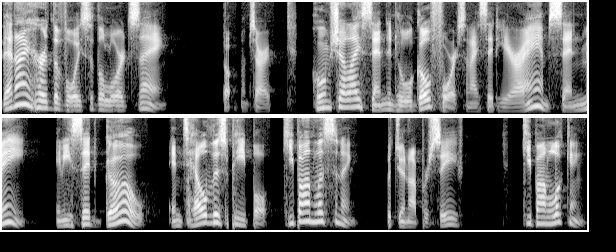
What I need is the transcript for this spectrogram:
Then I heard the voice of the Lord saying, Oh, I'm sorry. Whom shall I send and who will go for us? And I said, Here I am, send me. And he said, Go and tell this people, keep on listening, but do not perceive. Keep on looking,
